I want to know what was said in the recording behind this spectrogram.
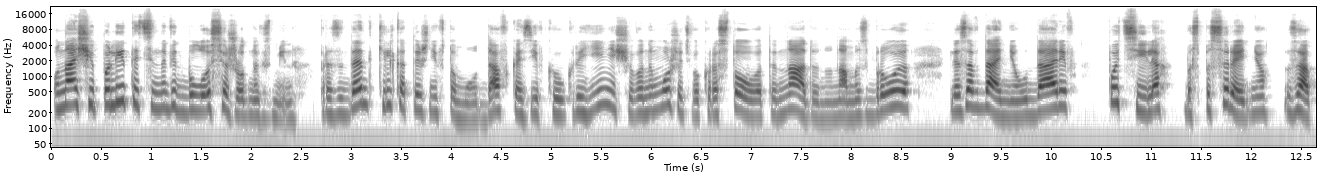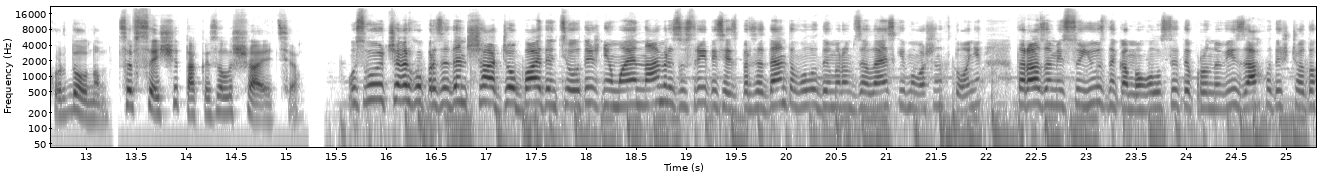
У нашій політиці не відбулося жодних змін. Президент кілька тижнів тому дав вказівки Україні, що вони можуть використовувати надану нами зброю для завдання ударів по цілях безпосередньо за кордоном. Це все ще так і залишається. У свою чергу президент США Джо Байден цього тижня має намір зустрітися із президентом Володимиром Зеленським у Вашингтоні та разом із союзниками оголосити про нові заходи щодо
